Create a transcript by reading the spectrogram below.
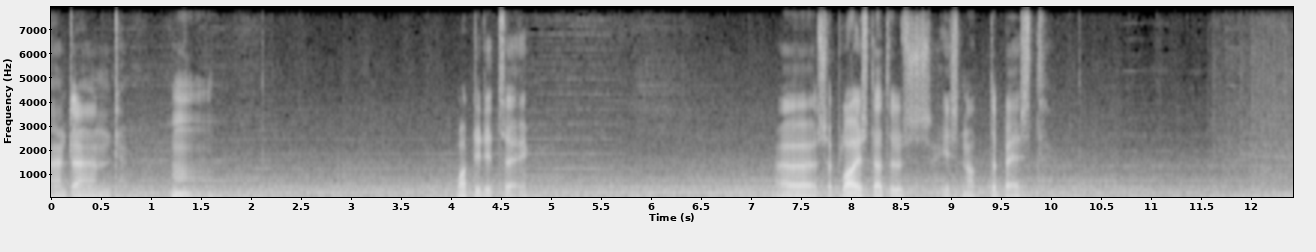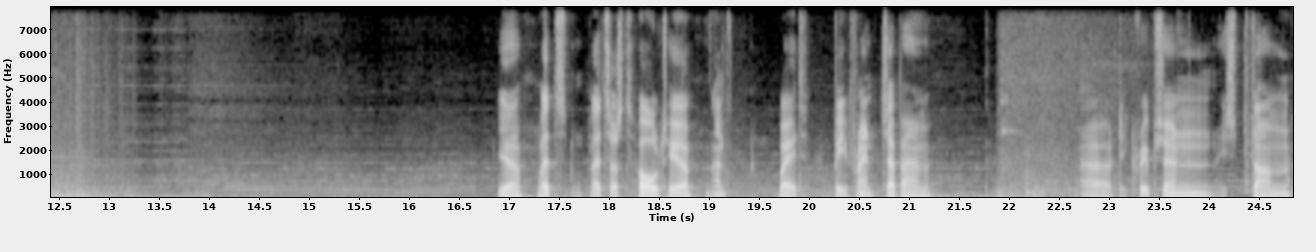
And, and... Hmm. What did it say? Uh, supply status is not the best. Yeah, let's let's just hold here and wait. Befriend Japan. Uh, decryption is done.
